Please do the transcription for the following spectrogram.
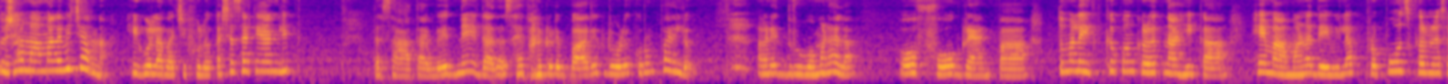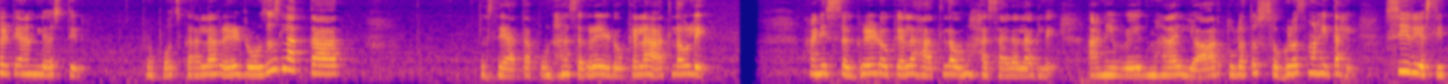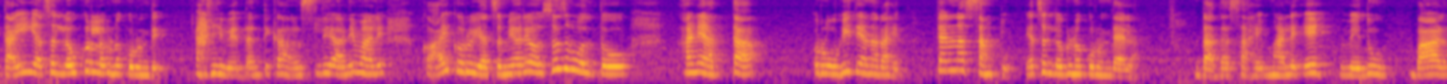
तुझ्या मामाला विचार ना ही गुलाबाची फुलं कशासाठी आणलीत? तसा आता वेदने दादासाहेबांकडे बारीक डोळे करून पाहिलं. आणि ध्रुव म्हणाला ओ फो ग्रँडपा तुम्हाला इतकं पण कळत नाही का? हे मामानं देवीला प्रपोज करण्यासाठी आणले असतील. प्रपोज करायला रेड रोजच लागतात. तसे आता पुन्हा सगळे डोक्याला हात लावले. आणि सगळे डोक्याला हात लावून हसायला लागले. आणि वेद म्हणाला यार तुला तर सगळंच माहीत आहे. सिरियसली ताई याचं लवकर लग्न करून दे. आणि वेदांतिका हसली आणि म्हणाली काय करू याचं? मी अरे असंच बोलतो. आणि आत्ता रोहित येणार आहेत. त्यांनाच सांगतो याचं लग्न करून द्यायला. दादासाहेब म्हणाले ए वेदू बाळ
